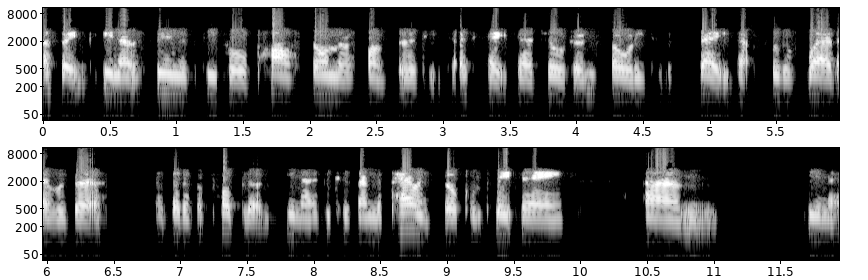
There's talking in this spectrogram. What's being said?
I think, you know, as soon as people passed on the responsibility to educate their children solely to the state, that's sort of where there was a, a bit of a problem, you know, because then the parents feel completely, um, you know,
